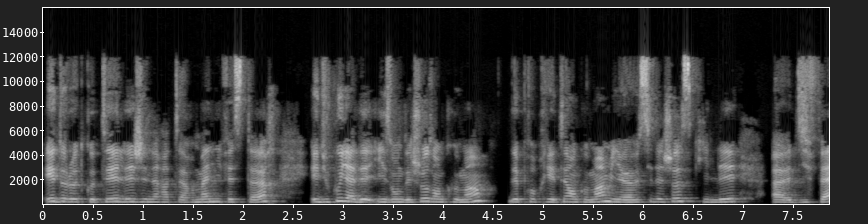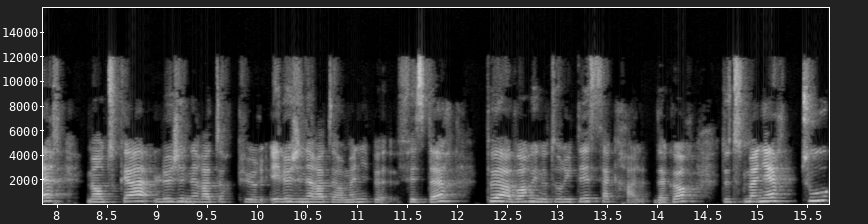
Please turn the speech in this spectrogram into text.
et de l'autre côté, les générateurs manifesteurs. Et du coup, il y a des, ils ont des choses en commun, des propriétés en commun, mais il y a aussi des choses qui les euh, diffèrent. Mais en tout cas, le générateur pur et le générateur manifesteur peut avoir une autorité sacrale, d'accord? De toute manière, tous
